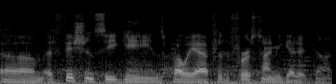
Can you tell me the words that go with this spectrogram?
um, efficiency gains probably after the first time you get it done.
